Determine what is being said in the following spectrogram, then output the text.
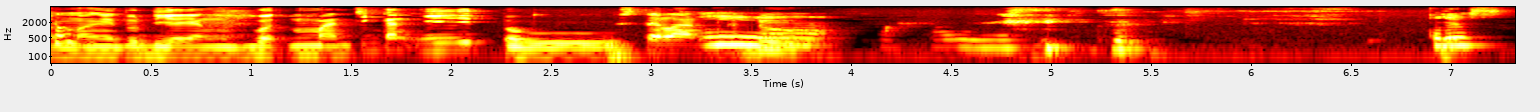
Emang itu dia yang buat memancing kan itu. Setelan Iya. Terus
